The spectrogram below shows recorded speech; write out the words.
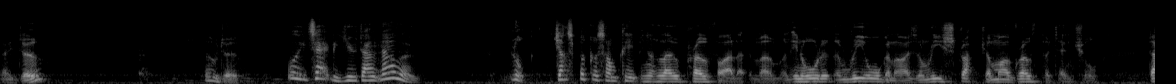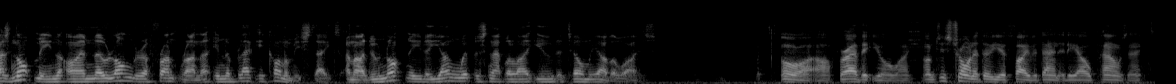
They do? Who do? Well, exactly, you don't know who. Look, just because I'm keeping a low profile at the moment in order to reorganise and restructure my growth potential does not mean that I am no longer a front runner in the black economy stakes, and I do not need a young whippersnapper like you to tell me otherwise. All right, Arthur, have it your way. I'm just trying to do you a favour down to the old Pals Act.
